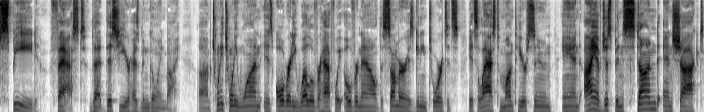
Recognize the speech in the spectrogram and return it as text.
speed fast that this year has been going by. Um, 2021 is already well over halfway over now. The summer is getting towards its its last month here soon, and I have just been stunned and shocked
